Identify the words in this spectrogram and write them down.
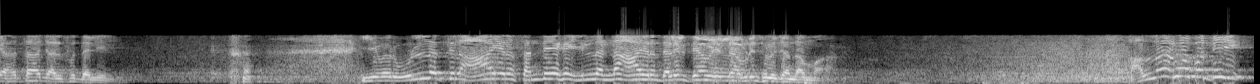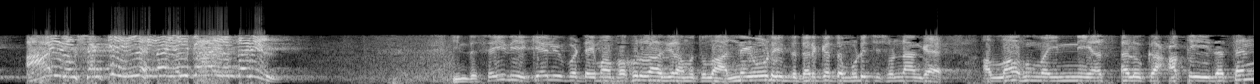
யஹதாஜ் அல்ஃபு தலீல். இவர் உள்ளத்துல ஆயிரம் சந்தேகம் இல்லைன்னா ஆயிரம் தலீல் தேவையில்லை அப்படின்னு சொல்லிச்சு அந்த அம்மா. அல்லாஹ பத்தி ஆயிரம் சக்தி இல்ல எதுக்கு ஆயிரம் தலீல் இந்த செய்தியை கேள்விப்பட்ட இமாம் ஃபக்ருல்லாஹி ரஹமத்துல்லா அன்னையோடு இந்த தர்க்கத்தை முடிச்சு சொன்னாங்க. அல்லாஹும் இன்னி அஸ்அலுக அகீதத்தன்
